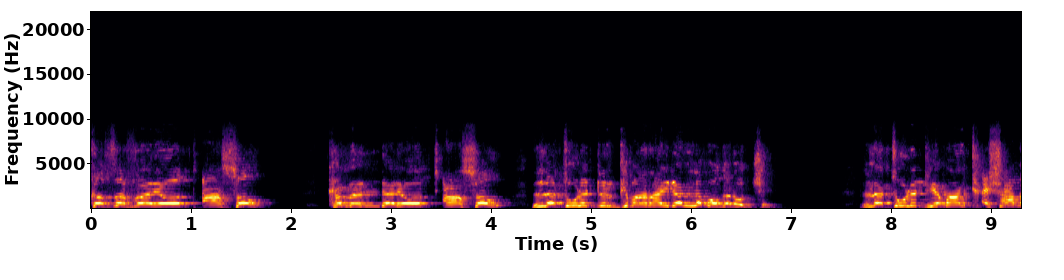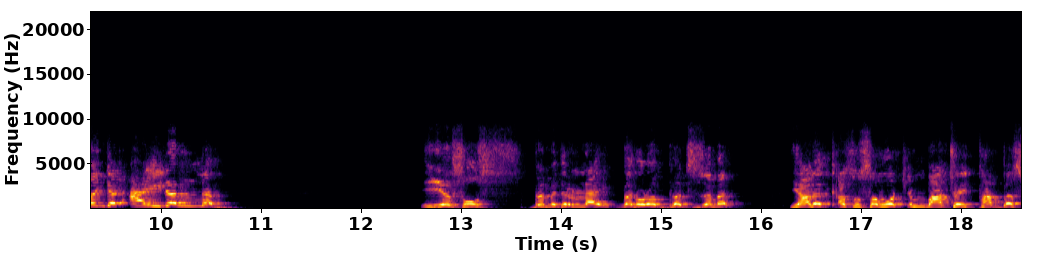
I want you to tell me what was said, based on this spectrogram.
ከሰፈር የወጣ ሰው ከመንደር የወጣ ሰው ለትውልድ እርግማን አይደለም ወገኖቼ፣ ለትውልድ የማልቀሻ መንገድ አይደለም። ኢየሱስ በምድር ላይ በኖረበት ዘመን ያለቀሱ ሰዎች እንባቸው ይታበስ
